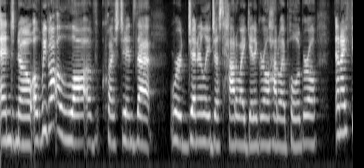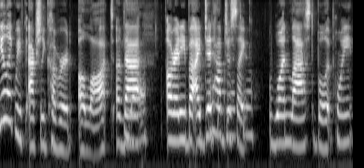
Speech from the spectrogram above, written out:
end no. Uh, We got a lot of questions that were generally just how do I get a girl? How do I pull a girl? And I feel like we've actually covered a lot of that Yeah. already, but I did have just like one last bullet point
